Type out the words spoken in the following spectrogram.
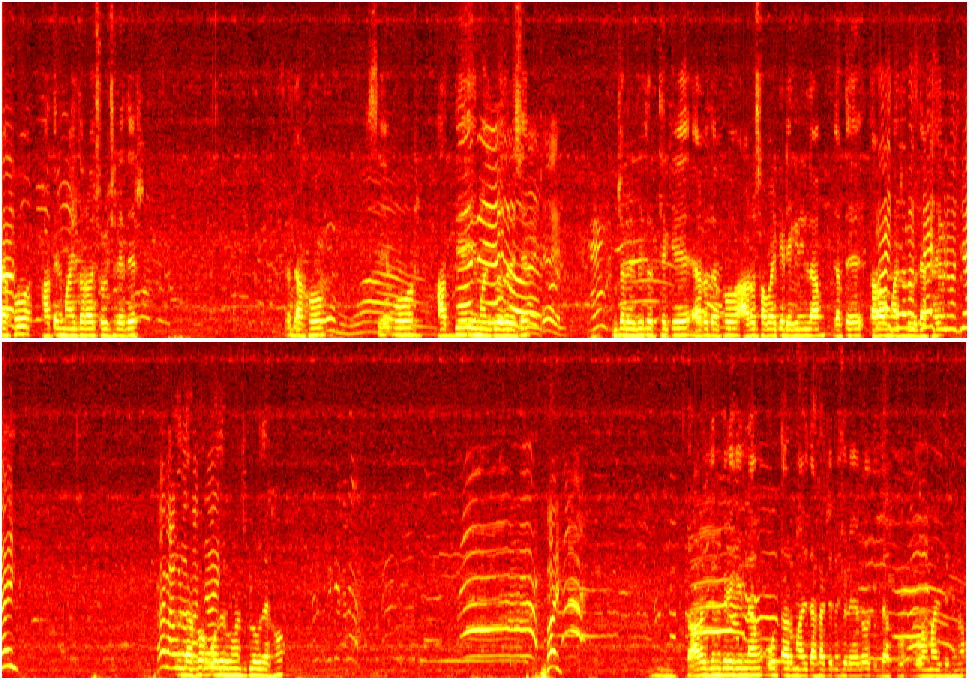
দেখো হাতের মাছ ধরা ছোট ছেলেদের। দেখো সে ওর হাত দিয়ে এই মাছগুলো ধরেছে। জলের ভিতর থেকে আরও দেখো আরও সবাইকে ডেকে নিলাম যাতে তারাও মাছগুলো দেখায়। দেখো ওদের মাছগুলো দেখো। তো আরেকজনকে ডেকে নিলাম ও তার মাছ দেখার জন্য চলে এলো তো দেখো ওর মাছ দেখে নাও।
